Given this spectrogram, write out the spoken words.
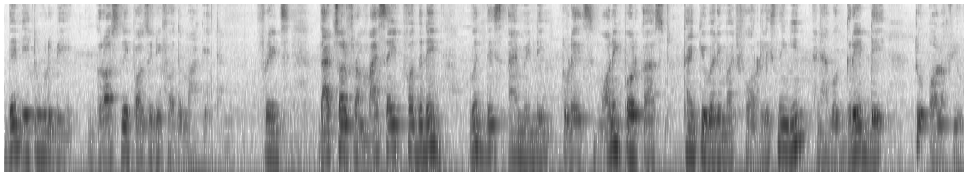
then it would be grossly positive for the market. Friends, that's all from my side for the day. With this, I'm ending today's morning podcast. Thank you very much for listening in and have a great day to all of you.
